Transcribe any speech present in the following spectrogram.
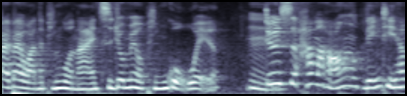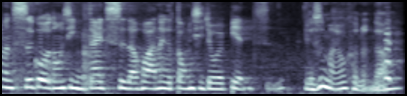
拜拜完的苹果拿来吃，就没有苹果味了。嗯，就是他们好像灵体他们吃过的东西，你再吃的话，那个东西就会变质。也是蛮有可能的、啊。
